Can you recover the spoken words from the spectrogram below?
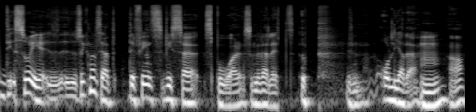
det, så, är, så kan man säga att det finns vissa spår som är väldigt upp liksom, oljade. Mm. Ja.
